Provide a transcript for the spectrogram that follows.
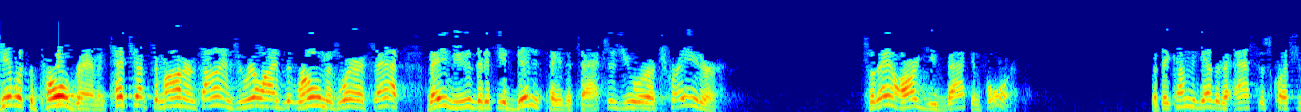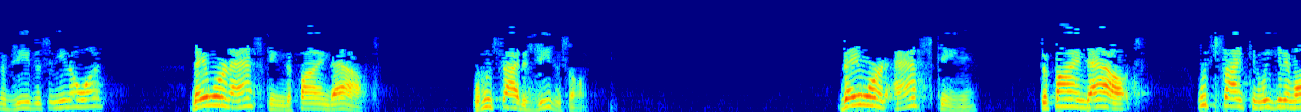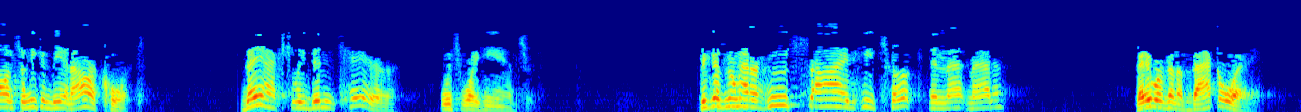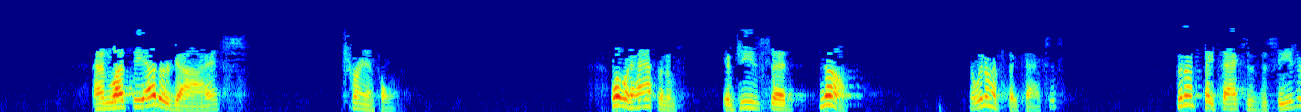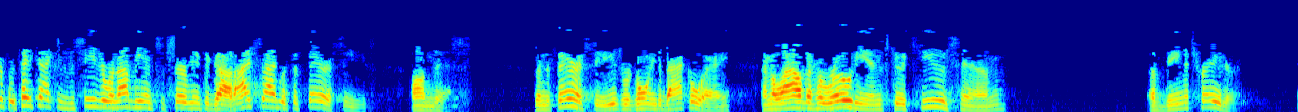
get with the program and catch up to modern times and realize that Rome is where it's at, they viewed that if you didn't pay the taxes, you were a traitor. So they argued back and forth. But they come together to ask this question of Jesus, and you know what? They weren't asking to find out, well, whose side is Jesus on? They weren't asking to find out which side can we get him on so he can be in our court? They actually didn't care which way he answered. Because no matter whose side he took in that matter, they were going to back away and let the other guys trample him. What would happen if, if Jesus said, no, no, we don't have to pay taxes. We don't have to pay taxes to Caesar. If we pay taxes to Caesar, we're not being subservient to God. I side with the Pharisees on this. Then the Pharisees were going to back away and allow the Herodians to accuse him of being a traitor.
